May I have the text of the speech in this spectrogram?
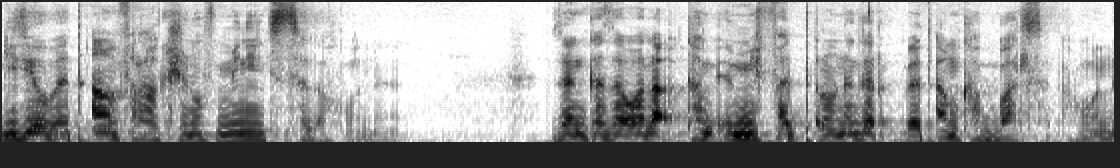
ጊዜው በጣም fraction of minutes ስለሆነ then ከዛ በኋላ የሚፈጠረው ነገር በጣም ከባድ ስለሆነ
